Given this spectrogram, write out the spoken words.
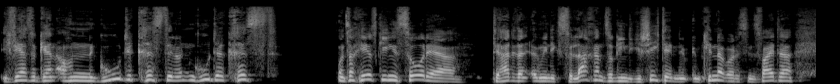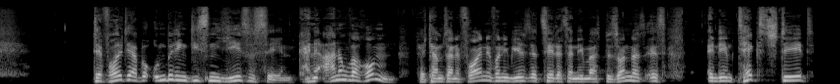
Ich wäre so gern auch eine gute Christin und ein guter Christ. Und Zachäus ging es so, der der hatte dann irgendwie nichts zu lachen, so ging die Geschichte im Kindergottesdienst weiter. Der wollte aber unbedingt diesen Jesus sehen. Keine Ahnung warum. Vielleicht haben seine Freunde von ihm Jesus erzählt, dass an dem was Besonderes ist. In dem Text steht,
